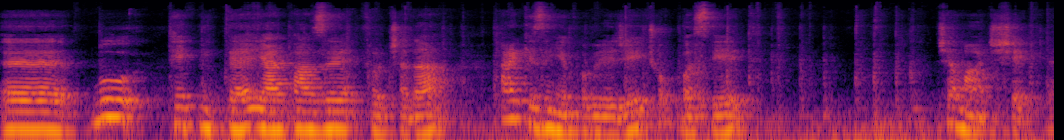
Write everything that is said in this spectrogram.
Ee, bu teknikte yelpaze fırçada herkesin yapabileceği çok basit çam ağacı şekli.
